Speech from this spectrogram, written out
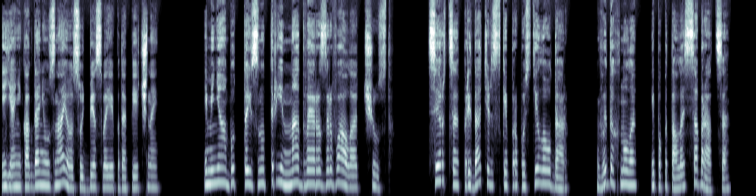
и я никогда не узнаю о судьбе своей подопечной. И меня будто изнутри надвое разрывало от чувств. Сердце предательски пропустило удар, выдохнуло и попыталась собраться.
